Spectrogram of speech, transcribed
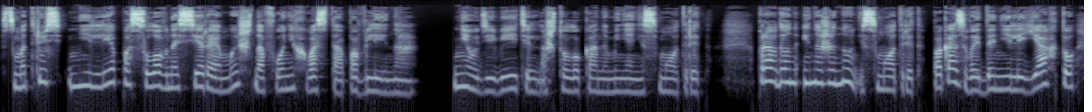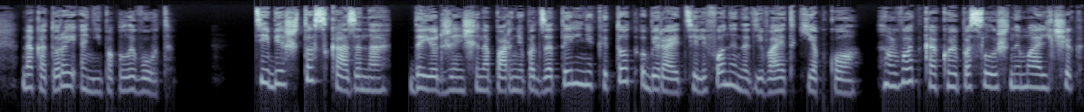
смотрюсь нелепо, словно серая мышь на фоне хвоста павлина. Неудивительно, что Лука на меня не смотрит. Правда, он и на жену не смотрит, показывает Даниле яхту, на которой они поплывут. «Тебе что сказано?» — дает женщина парню подзатыльник, и тот убирает телефон и надевает кепку. «Вот какой послушный мальчик!»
